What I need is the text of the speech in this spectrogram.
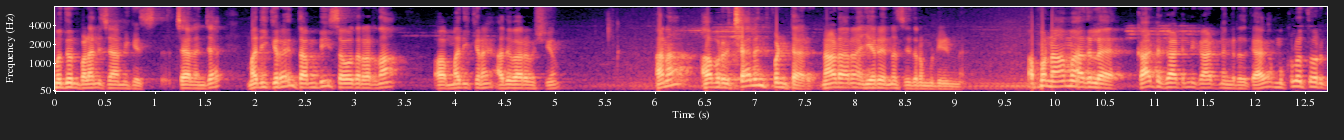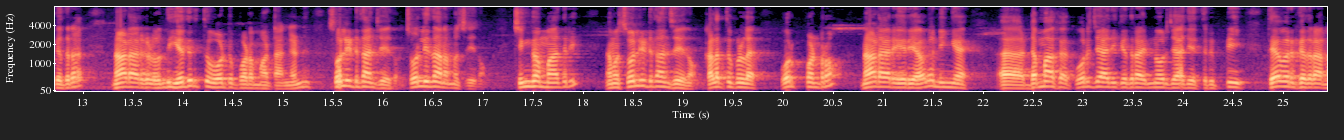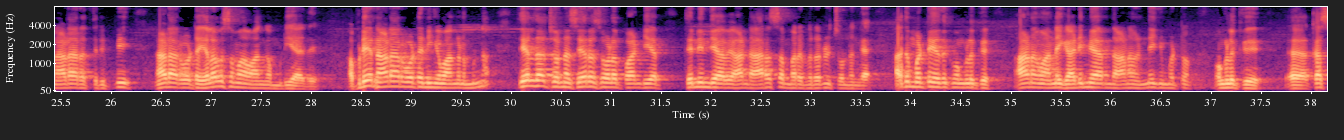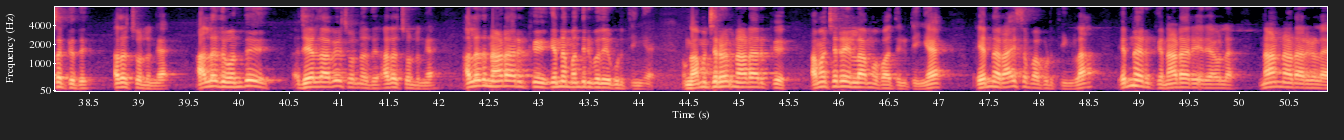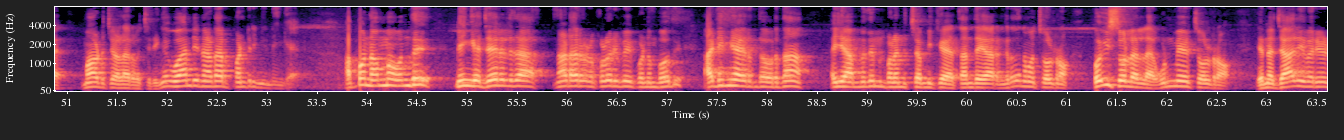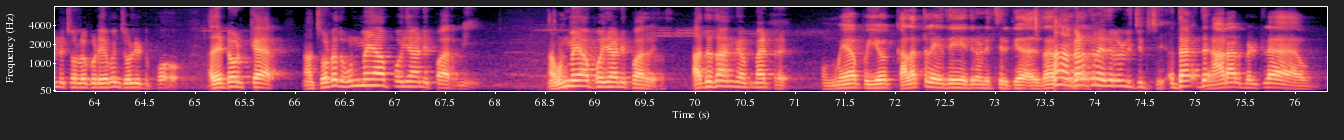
மிதுன் பழனிசாமிக்கு சேலஞ்சை மதிக்கிறேன் தம்பி சகோதரர் தான் மதிக்கிறேன். அது வேற விஷயம். ஆனால் அவர் சேலஞ்ச் பண்ணிட்டார். நாடாரும் ஐயர் என்ன செய்திட முடியும்னு. அப்போ நாம் அதில் காட்டு காட்டுன்னு காட்டணுங்கிறதுக்காக முக்குலத்தோருக்கு எதிராக நாடார்கள் வந்து எதிர்த்து ஓட்டு போட மாட்டாங்கன்னு சொல்லிட்டு தான் செய்தோம். சொல்லி தான் நம்ம செய்தோம். சிங்கம் மாதிரி நம்ம சொல்லிட்டு தான் செய்தோம். களத்துக்குள்ளே ஒர்க் பண்ணுறோம் நாடார் ஏரியாவில் நீங்கள் டம்மாக ஒரு ஜாதிக்கு எதிராக இன்னொரு ஜாதியை திருப்பி தேவருக்கு எதிராக நாடாரை திருப்பி நாடார் ஓட்டை இலவசமாக வாங்க முடியாது. அப்படியே நாடார் ஓட்டை நீங்கள் வாங்கணும்னா ஜெயலலிதா சொன்ன சேர சோழ பாண்டியர் தென்னிந்தியாவை ஆண்ட அரச மரபினர்னு சொல்லுங்க. அது மட்டும் எதுக்கு உங்களுக்கு ஆணவம்? அன்னைக்கு அடிமையாக இருந்த ஆணவம் இன்னைக்கு மட்டும் உங்களுக்கு கசக்குது. அதை சொல்லுங்க. அல்லது வந்து ஜெயலலிதாவே சொன்னது அதை சொல்லுங்க. அல்லது நாடாருக்கு என்ன மந்திரி பதவி கொடுத்தீங்க? உங்க அமைச்சர்கள் நாடாருக்கு அமைச்சரே இல்லாம பாத்துக்கிட்டீங்க என்ன ராய்சபா கொடுத்தீங்களா? என்ன இருக்கு நாடார் ஏரியாவில்? நான் நாடார்களை மாவட்ட செயலாளர் வச்சிருக்கீங்க. வாண்டி நாடார் பண்ணுறீங்க நீங்கள் அப்போ நம்ம வந்து நீங்கள் ஜெயலலிதா நாடார்களை குளறிபை பண்ணும்போது அடிமையாக இருந்தவர் தான் ஐயா மிதுன் பழனிசாமிக்க தந்தையாருங்கிறத நம்ம சொல்கிறோம் பொய் சொல்லலை உண்மையை சொல்கிறோம் என்ன ஜாதி வரின்னு சொல்லக்கூடியவன் சொல்லிட்டு போ. அதை டோன்ட் கேர் நான் சொல்றது உண்மையா பொய்யானி பாரு நீ. நான் உண்மையா பொய்யானி பாரு. அதுதான் இங்க மேட்ரு உண்மையா பொய்யோ களத்துல எது எதிரொலிச்சிருக்கு அதுதான் களத்துல த- நாடார் பெல்ட்ல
